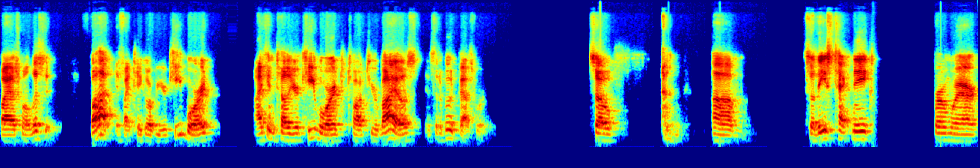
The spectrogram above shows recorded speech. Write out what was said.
BIOS won't list it. But if I take over your keyboard, I can tell your keyboard to talk to your BIOS instead of boot password. So, um, so these techniques, firmware,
